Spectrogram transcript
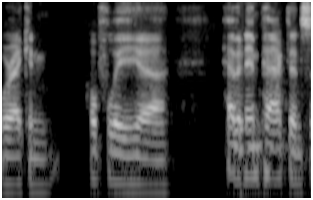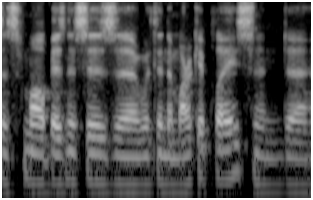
where I can hopefully uh, have an impact on some small businesses uh, within the marketplace and uh,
